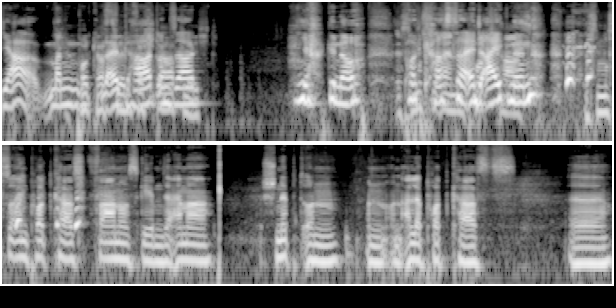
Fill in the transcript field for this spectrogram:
ja, man Podcast bleibt hart und sagt. Ja, genau. Es Podcaster so enteignen. Podcast, es muss so einen Podcast Thanos geben, der einmal schnippt und, und, und alle Podcasts, äh, ja.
